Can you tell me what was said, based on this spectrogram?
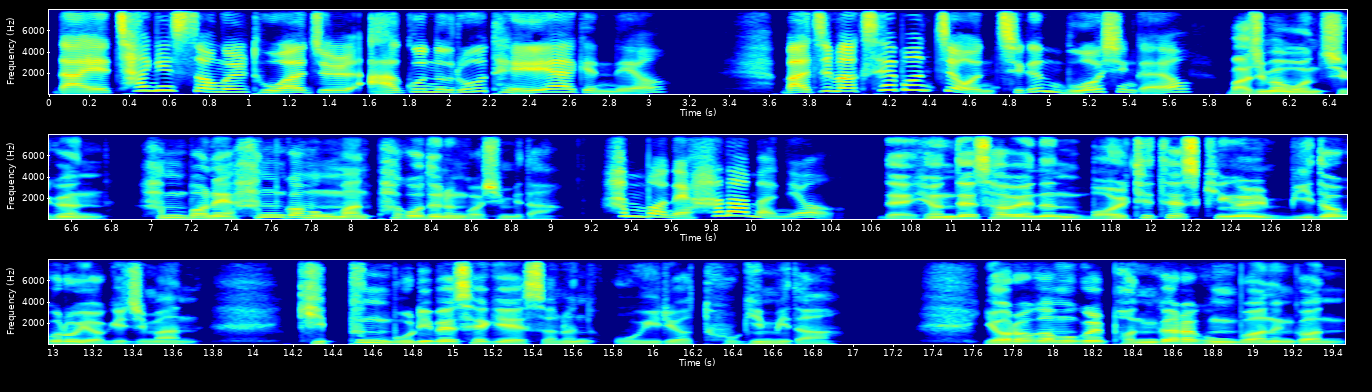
나의 창의성을 도와줄 아군으로 대해야겠네요. 마지막 세 번째 원칙은 무엇인가요? 마지막 원칙은 한 번에 한 과목만 파고드는 것입니다. 한 번에 하나만요. 네, 현대 사회는 멀티태스킹을 미덕으로 여기지만 깊은 몰입의 세계에서는 오히려 독입니다. 여러 과목을 번갈아 공부하는 건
